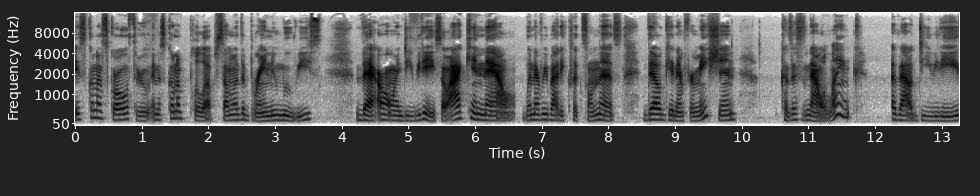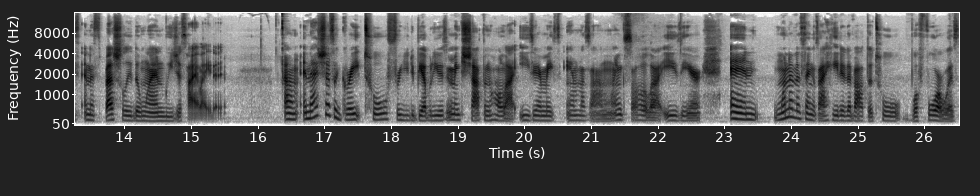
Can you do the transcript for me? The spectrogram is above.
It's going to scroll through and it's going to pull up some of the brand new movies that are on DVD. So I can now, when everybody clicks on this, they'll get information because this is now a link about DVDs and especially the one we just highlighted. Um, and that's just a great tool for you to be able to use. It makes shopping a whole lot easier. It makes Amazon links a whole lot easier. And one of the things I hated about the tool before was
